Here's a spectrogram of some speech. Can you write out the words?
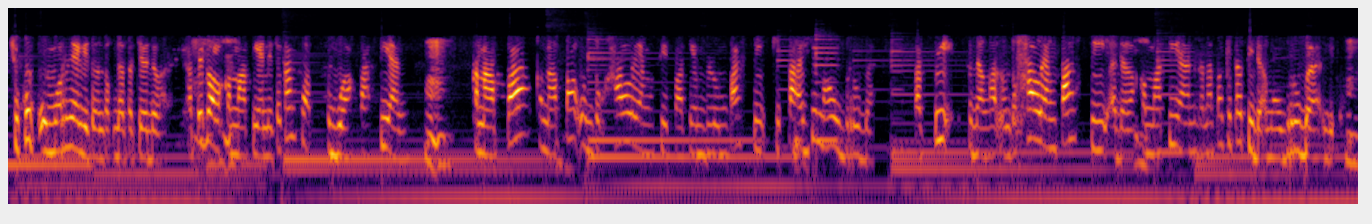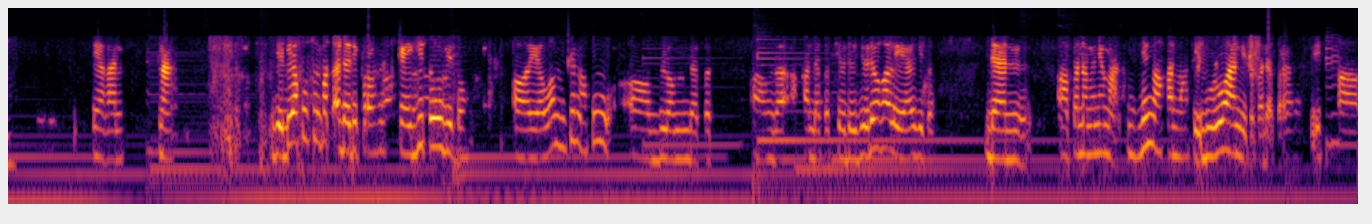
cukup umurnya gitu untuk dapat jodoh. Tapi kalau kematian itu kan sebuah kepastian Mhm. kenapa kenapa untuk hal yang sifatnya belum pasti kita aja mau berubah? Tapi sedangkan untuk hal yang pasti adalah kematian kenapa kita tidak mau berubah gitu? Hmm. ya kan? Nah jadi aku sempat ada di proses kayak gitu gitu. Eh, ya Allah mungkin aku eh, belum dapat eh, nggak akan dapat jodoh-jodoh kali ya gitu. Dan apa namanya mak? Mungkin akan mati duluan gitu pada proses eh,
